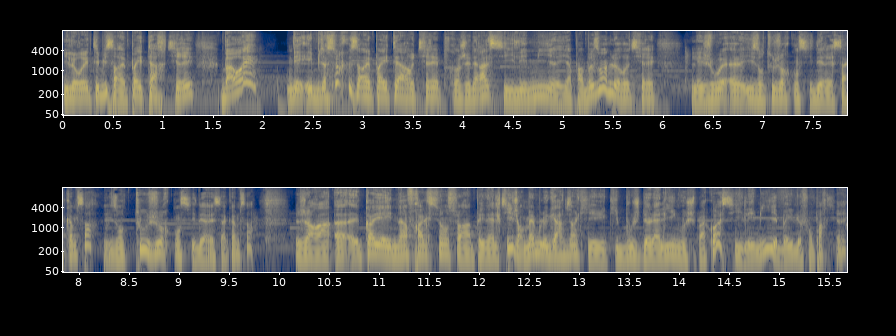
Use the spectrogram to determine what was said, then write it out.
Il aurait été mis, ça aurait pas été à retirer. Bah ouais et bien sûr que ça aurait pas été à retirer, parce qu'en général, s'il est mis, il n'y a pas besoin de le retirer. Les joueurs, euh, ils ont toujours considéré ça comme ça. Ils ont toujours considéré ça comme ça. Genre, euh, quand il y a une infraction sur un penalty, genre même le gardien qui, bouge de la ligne ou je sais pas quoi, s'il est mis, eh ben, ils le font pas retirer.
